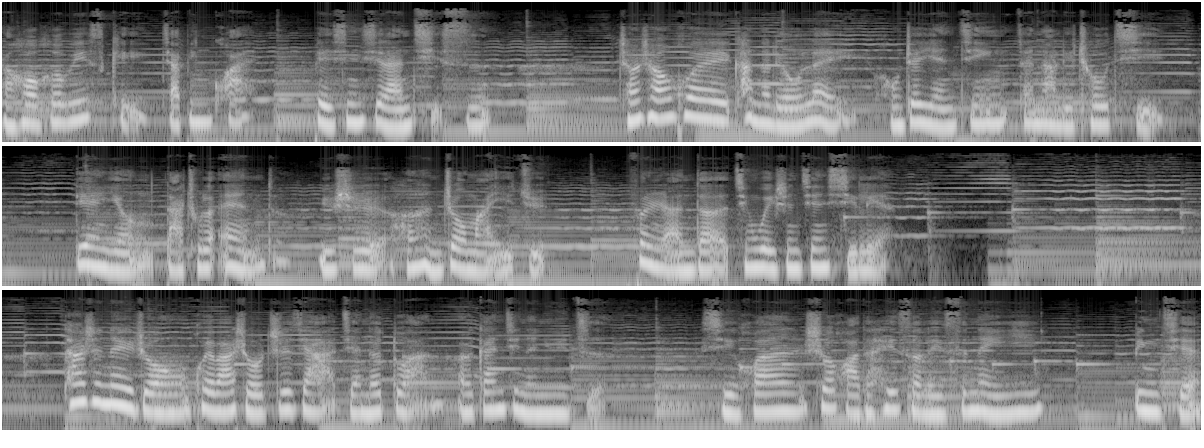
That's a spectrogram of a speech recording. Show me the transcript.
然后喝 whisky 加冰块，配新西兰起司，常常会看得流泪，红着眼睛在那里抽泣。电影打出了 end，于是狠狠咒骂一句，愤然地进卫生间洗脸。她是那种会把手指甲剪得短而干净的女子。喜欢奢华的黑色蕾丝内衣，并且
